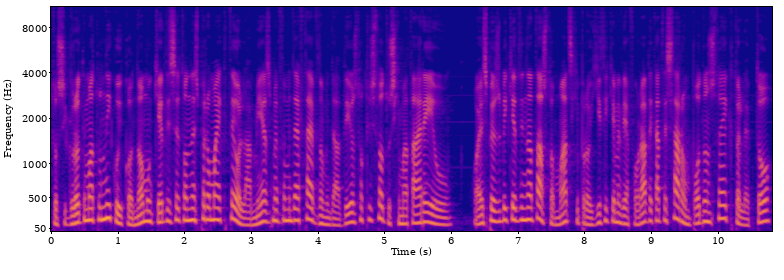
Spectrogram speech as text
Το συγκρότημα του Νίκου Οικονόμου κέρδισε τον έσπερο Μαϊκτέο Λαμίας με 77-72 στο κλειστό του Σχηματαρίου. Ο έσπερο μπήκε δυνατά στο μάτς και προηγήθηκε με διαφορά 14 πόντων στο έκτο λεπτό,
